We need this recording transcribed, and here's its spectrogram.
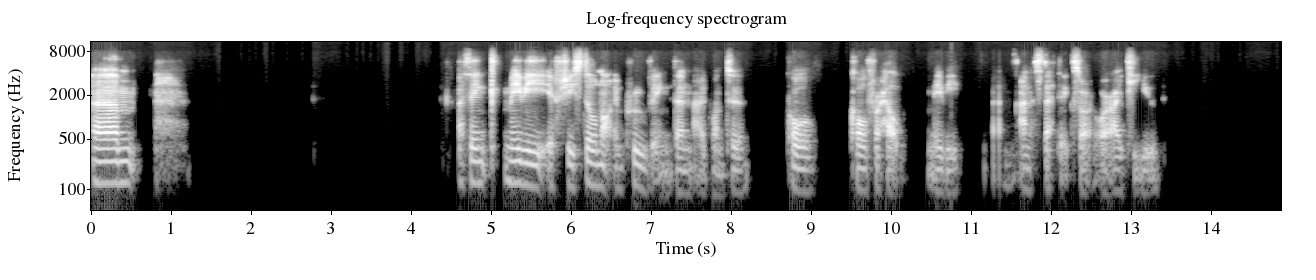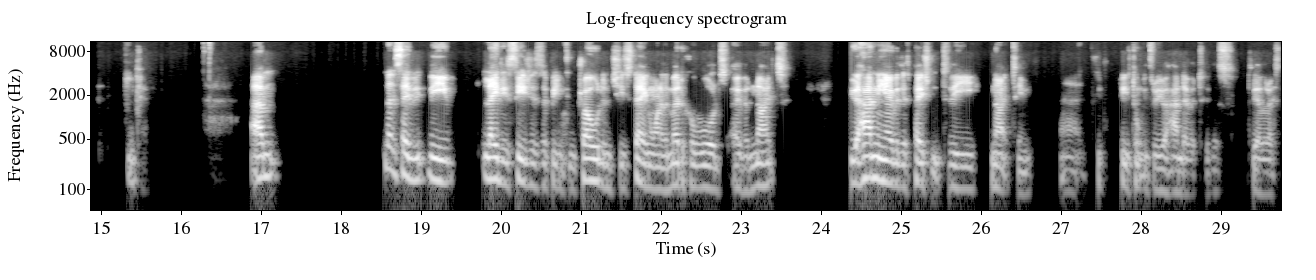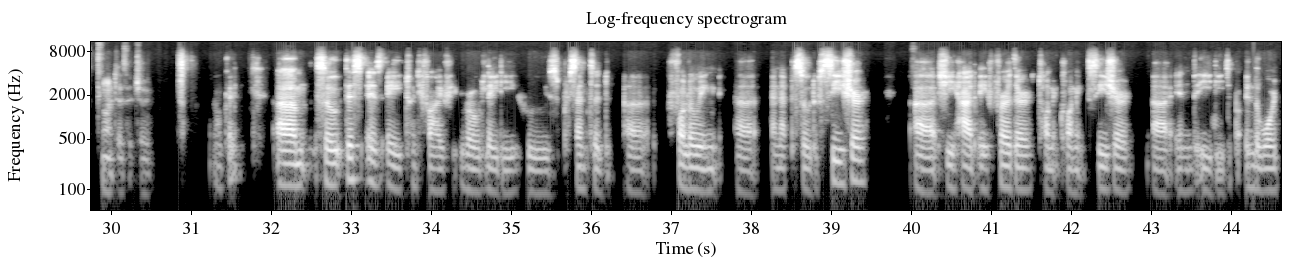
Um, I think maybe if she's still not improving, then I'd want to call call for help, maybe um, anesthetics or, or ITU. Okay. Um, let's say the, the lady's seizures have been controlled and she's staying in one of the medical wards overnight. You're handing over this patient to the night team. Uh, please talk me through your handover to this to the other night SHO. Okay. Um, so this is a 25 year old lady who's presented uh, following uh, an episode of seizure. Uh, she had a further tonic clonic seizure uh, in the ED in the ward.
